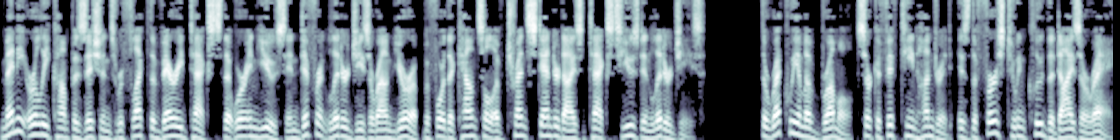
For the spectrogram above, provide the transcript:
Many early compositions reflect the varied texts that were in use in different liturgies around Europe before the Council of Trent standardized texts used in liturgies. The Requiem of Brumel, circa 1500, is the first to include the dies irae.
